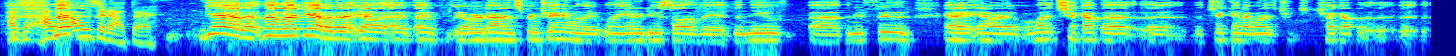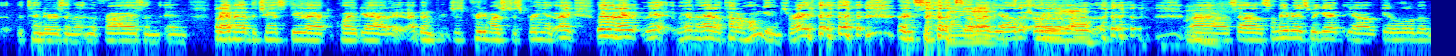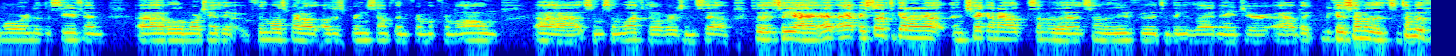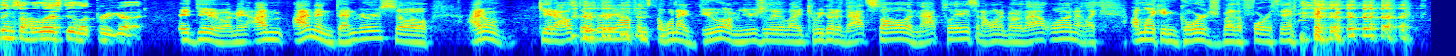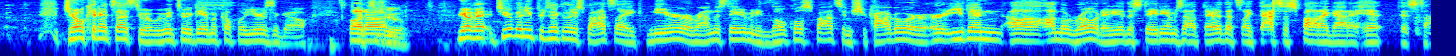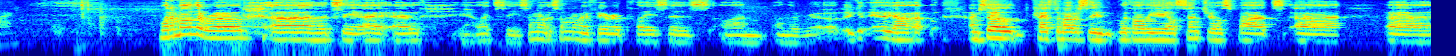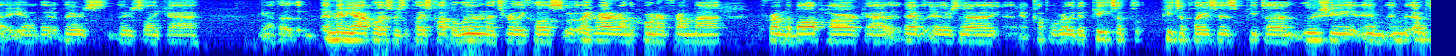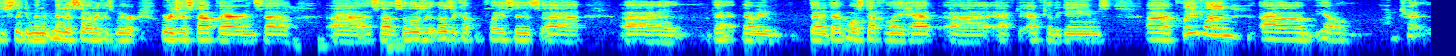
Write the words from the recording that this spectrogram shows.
how's it? How, not, how is it out there? Yeah, no, not yet. I mean, yeah, I, I, you know, we were down in spring training when they when they introduced all of the the new uh, the new food, and I, you know, I wanted to check out the the, the chicken. I wanted to tr- check out the, the, the tenders and the, and the, fries, and, and but I haven't had the chance to do that quite yet. I, have been just pretty much just bringing. Like, we haven't had we, haven't had a ton of home games, right? and so, uh, so yeah, that, you know, true, other, yeah. uh, so so maybe as we get you know get a little bit more into the season, uh, I have a little more chance. For the most part, I'll, I'll just bring something from from home uh, some some leftovers, and so so so yeah, I, I, still have to get on out and check on out some of the some of the new foods and things of that nature. Uh, but because some of the some of the things on the list do look pretty good. They do. I mean, I'm I'm in Denver, so I don't get out there very often. So when I do, I'm usually like, can we go to that stall and that place? And I want to go to that one. And like, I'm like engorged by the fourth inning. Joe can attest to it. We went to a game a couple years ago, but um, you have a, do you have any particular spots like near or around the stadium? Any local spots in Chicago or, or even uh, on the road? Any of the stadiums out there that's like that's a spot I gotta hit this time? When I'm on the road, uh, let's see, I, I let's see some of some of my favorite places on on the road. You know, I'm so custom, obviously, with all the AL Central spots. Uh, uh, you know, there's there's like. Uh, you know, the, in Minneapolis, there's a place called the Loon that's really close, like right around the corner from uh, from the ballpark. Uh, they have, there's a, a, couple really good pizza pizza places, Pizza Lucé, and, and I'm just thinking Minnesota because we were we were just up there, and so uh, so so those are those are a couple places uh, uh, that that we that I most definitely had uh, after after the games. Cleveland, um, you know, I'm trying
